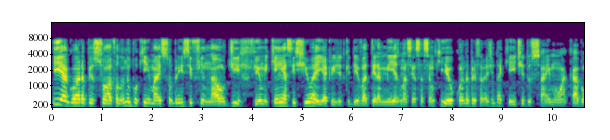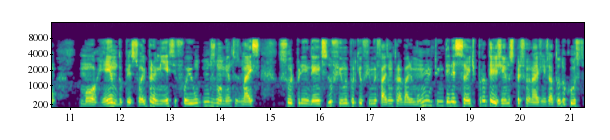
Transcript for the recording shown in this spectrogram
E agora, pessoal, falando um pouquinho mais sobre esse final de filme, quem assistiu aí acredito que deva ter a mesma sensação que eu quando a personagem da Kate e do Simon acabam morrendo, pessoal. E para mim esse foi um, um, dos momentos mais surpreendentes do filme, porque o filme faz um trabalho muito interessante protegendo os personagens a todo custo,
